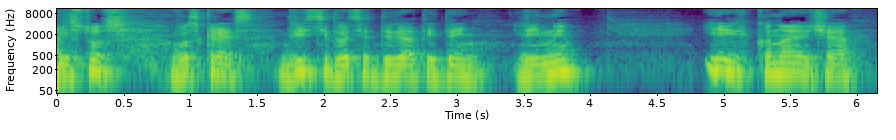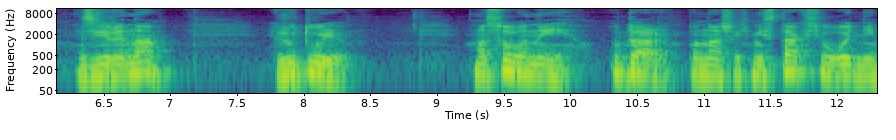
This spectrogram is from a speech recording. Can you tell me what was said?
Христос Воскрес, 229-й день війни, і конаюча звірина лютує. Масований удар по наших містах сьогодні.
